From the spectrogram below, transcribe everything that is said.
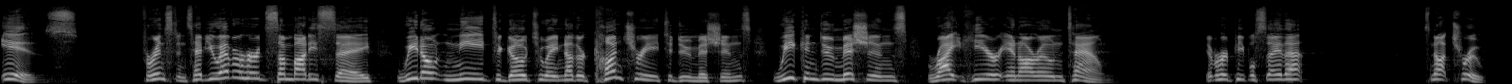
is. For instance, have you ever heard somebody say, We don't need to go to another country to do missions, we can do missions right here in our own town? You ever heard people say that? It's not true.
